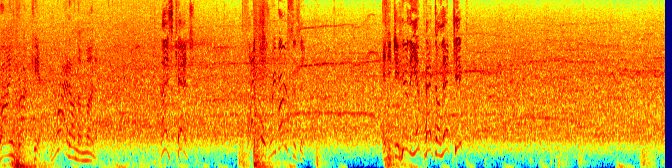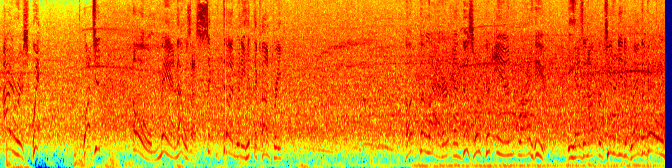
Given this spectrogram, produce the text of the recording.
Flying drop kick right on the money. Nice catch. Michaels reverses it. And did you hear the impact on that kick? Irish whip. Watch it. Oh, man, that was a sick dud when he hit the concrete. Up the ladder, and this one could end right here. He has an opportunity to grab the gold.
